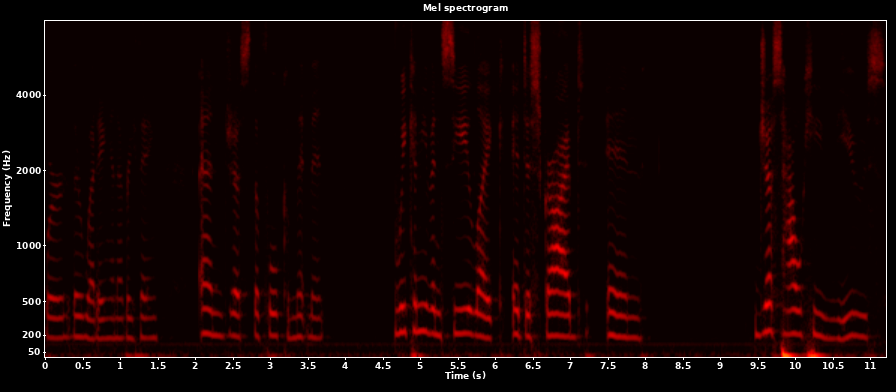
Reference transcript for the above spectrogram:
for their wedding and everything and just the full commitment we can even see like it described in just how he views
